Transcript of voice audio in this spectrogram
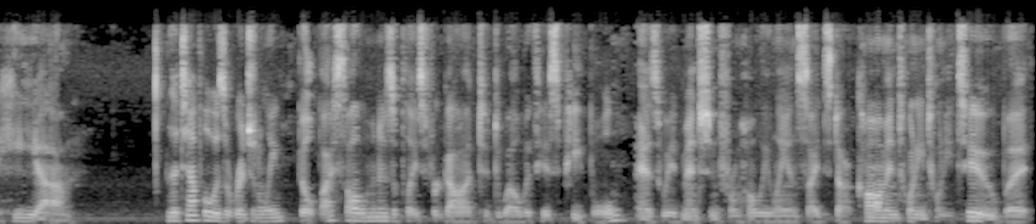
He uh, the temple was originally built by Solomon as a place for God to dwell with his people, as we had mentioned from holylandsites.com in 2022, but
